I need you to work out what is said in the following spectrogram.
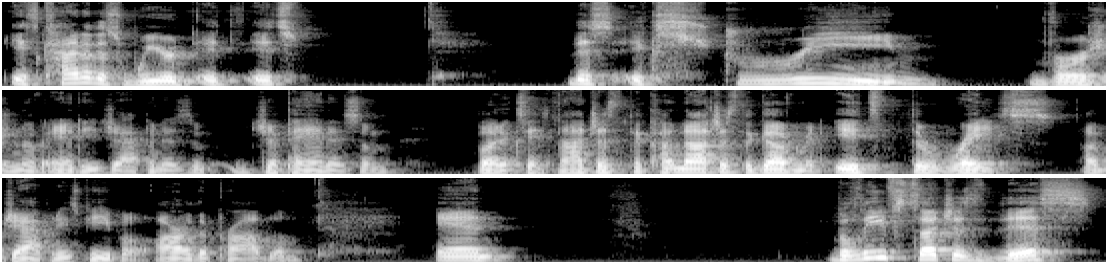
it's kind of this weird, it, it's this extreme version of anti-Japanism, Japanism but it's not just the not just the government; it's the race of Japanese people are the problem, and beliefs such as this,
